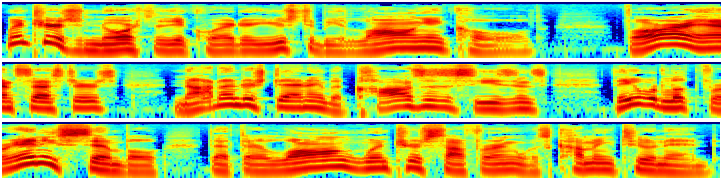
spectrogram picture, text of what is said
Winters north of the equator used to be long and cold. For our ancestors, not understanding the causes of seasons, they would look for any symbol that their long winter suffering was coming to an end.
